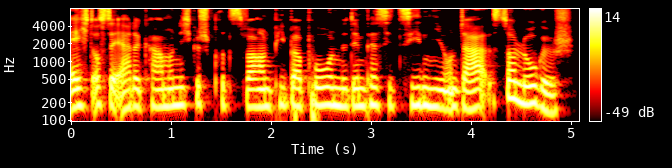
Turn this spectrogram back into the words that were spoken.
echt aus der Erde kam und nicht gespritzt war und pipapo und mit den Pestiziden hier und da. Ist doch logisch.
